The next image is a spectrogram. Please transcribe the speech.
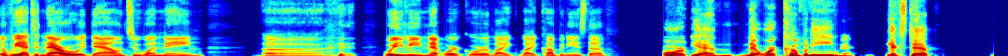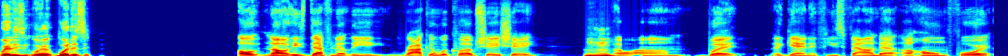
If we had to narrow it down to one name, uh, what do you mean, network or like like company and stuff? Or yeah, network company. Okay. Next step. What is it? What, what is it? Oh no, he's definitely rocking with Club Shay Shay. Mhm. Um, but again, if he's found a, a home for it,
